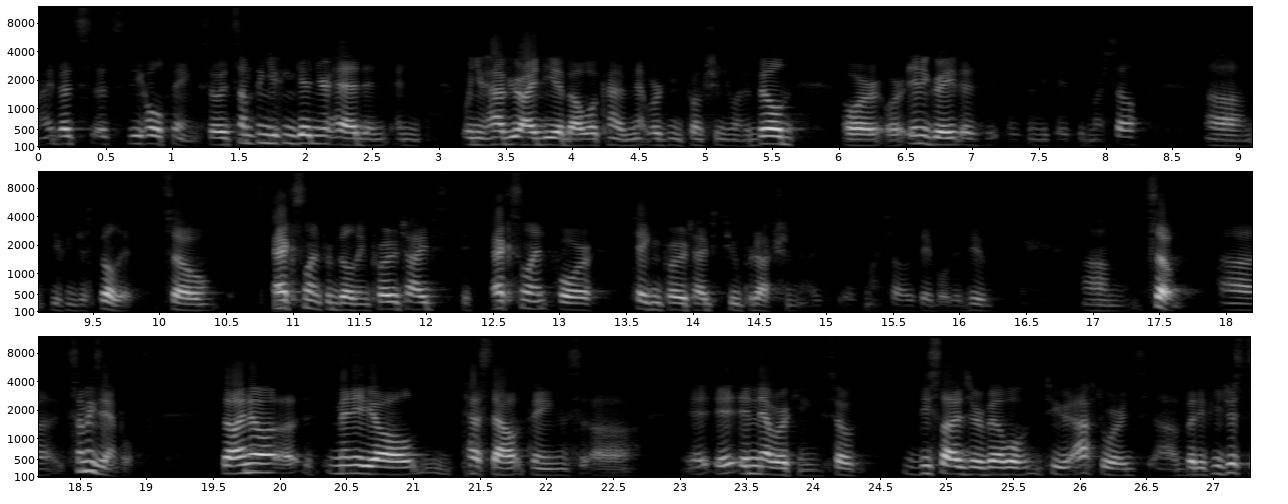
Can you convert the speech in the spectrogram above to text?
right? That's, that's the whole thing. So it's something you can get in your head, and, and when you have your idea about what kind of networking function you want to build or, or integrate, as, as in the case of Marcel, um, you can just build it. So it's excellent for building prototypes. It's excellent for taking prototypes to production, as, as Marcel is able to do. Um, so uh, some examples. So I know uh, many of y'all test out things uh, in networking. So these slides are available to you afterwards. Uh, but if you just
